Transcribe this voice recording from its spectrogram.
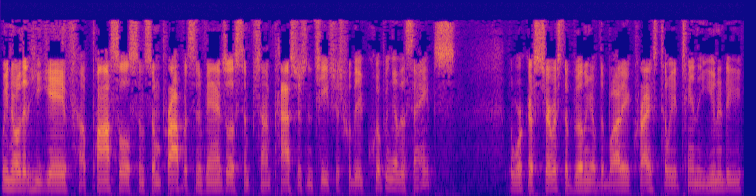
We know that he gave apostles and some prophets and evangelists and some pastors and teachers for the equipping of the saints the work of service, the building of the body of Christ till we attain the unity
